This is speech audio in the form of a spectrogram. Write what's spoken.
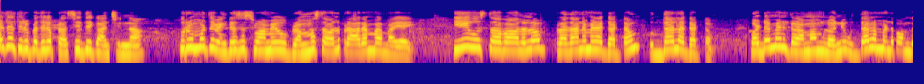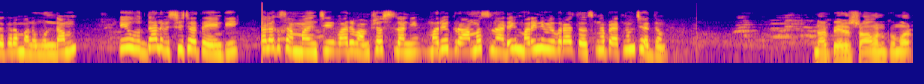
పేదల తిరుపతిగా ప్రసిద్ధిగాంచిన కురుమూర్తి వెంకటేశ్వర స్వామి బ్రహ్మోత్సవాలు ప్రారంభమయ్యాయి. ఈ ఉత్సవాలలో ప్రధానమైన ఘట్టం ఉద్దాల ఘట్టం. వడ్డమైన గ్రామంలోని ఉద్దాల మండపం దగ్గర మనం ఉన్నాం ఈ ఉద్దాల విశిష్టత ఏంటి? ఉద్దాలకు సంబంధించి వారి వంశస్థులని మరియు గ్రామస్తులను అడిగి మరిన్ని వివరాలు తెలుసుకునే ప్రయత్నం చేద్దాం. నా పేరు శ్రావణ్ కుమార్.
